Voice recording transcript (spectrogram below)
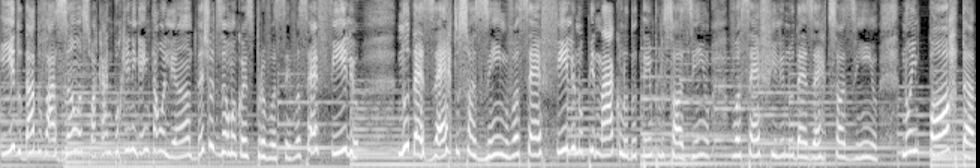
ido, dado vazão à sua carne, porque ninguém está olhando. Deixa eu dizer uma coisa para você: você é filho no deserto sozinho, você é filho no pináculo do templo sozinho, você é filho no deserto sozinho. Não importa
